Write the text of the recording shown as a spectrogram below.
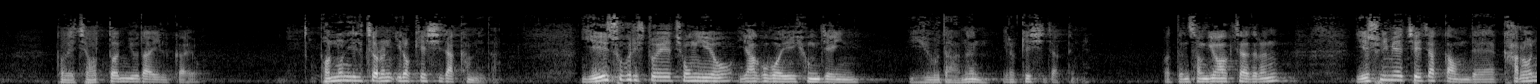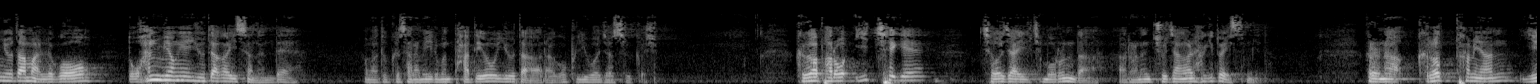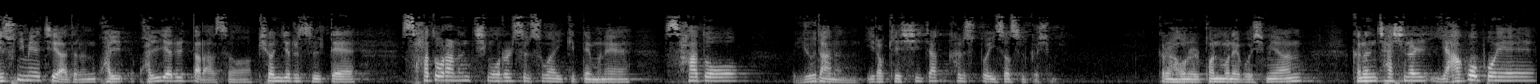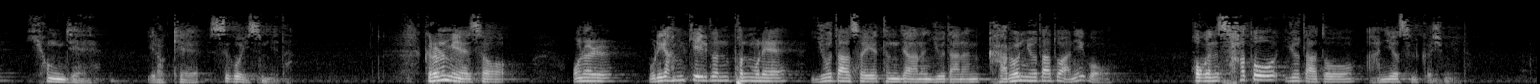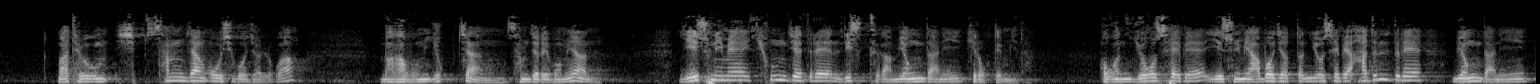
도대체 어떤 유다일까요? 본문 1절은 이렇게 시작합니다. 예수 그리스도의 종이요 야고보의 형제인 유다는 이렇게 시작됩니다. 어떤 성경학자들은 예수님의 제자 가운데 가론 유다 말고 또 한 명의 유다가 있었는데 아마도 그 사람의 이름은 다데오 유다라고 불리워졌을 것입니다. 그가 바로 이 책의 저자일지 모른다라는 주장을 하기도 했습니다. 그러나 그렇다면 예수님의 제 아들은 관례를 따라서 편지를 쓸 때 사도라는 칭호를 쓸 수가 있기 때문에 사도 유다는 이렇게 시작할 수도 있었을 것입니다. 그러나 오늘 본문에 보시면 그는 자신을 야고보의 형제 이렇게 쓰고 있습니다. 그런 의미에서 오늘 우리가 함께 읽은 본문의 유다서에 등장하는 유다는 가론 유다도 아니고 혹은 사도 유다도 아니었을 것입니다. 마태복음 13장 55절과 마가복음 6장 3절에 보면 예수님의 형제들의 리스트가 명단이 기록됩니다. 혹은 요셉의 예수님의 아버지였던 요셉의 아들들의 명단이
